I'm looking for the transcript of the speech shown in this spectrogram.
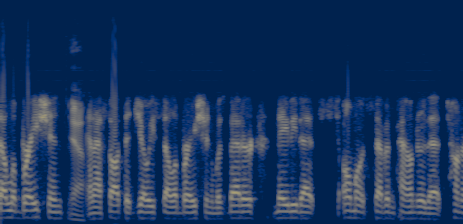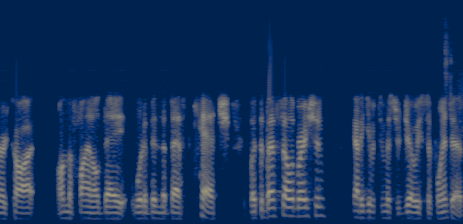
celebration, yeah. and I thought that Joey's celebration was better. Maybe that almost seven pounder that Hunter caught on the final day would have been the best catch, but the best celebration got to give it to Mr. Joey Cifuentes.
